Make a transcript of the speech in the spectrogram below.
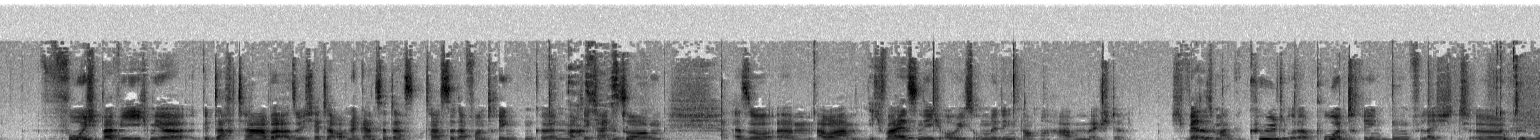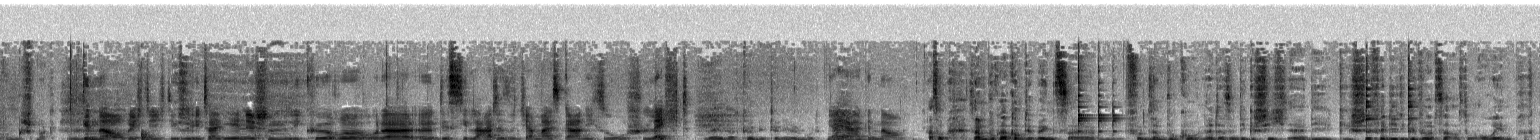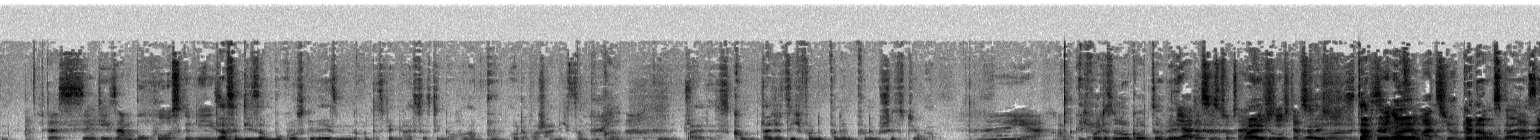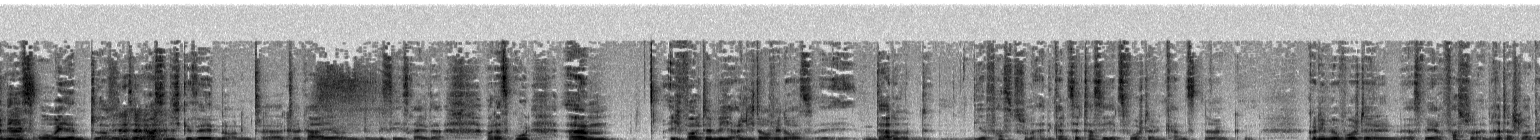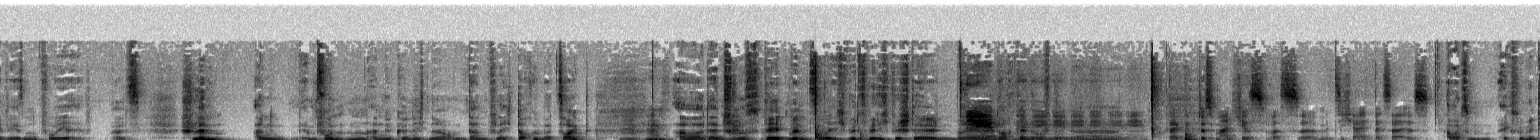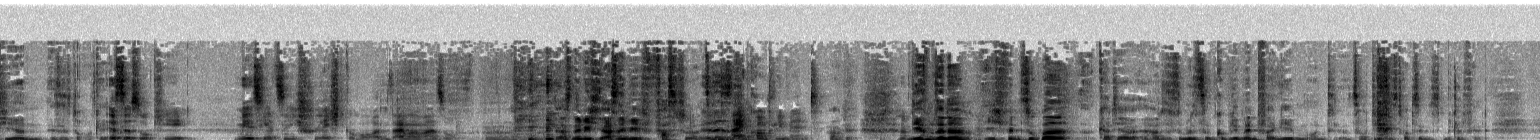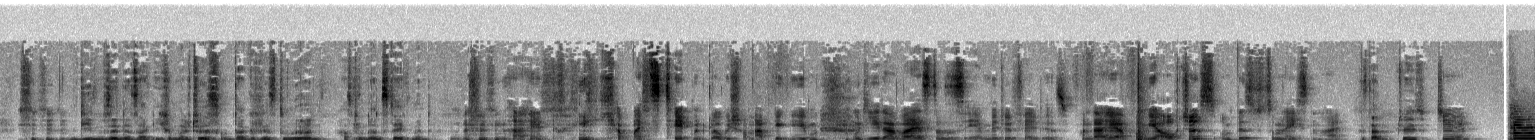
furchtbar, wie ich mir gedacht habe. Also ich hätte auch eine ganze Tas- Tasse davon trinken können, mach Ach, dir keine siehst du. Also, ähm, aber ich weiß nicht, ob ich es unbedingt nochmal haben möchte. Ich werde es mal gekühlt oder pur trinken. Vielleicht. Äh, Kommt ja noch im Geschmack. Genau, richtig. Diese italienischen Liköre oder äh, Destillate sind ja meist gar nicht so schlecht. Nee, das können die Italiener gut. Ja, ja, genau. Achso, Sambuca kommt übrigens ähm, von Sambuco. Ne? Das sind die, Geschicht äh, die, die Schiffe, die die Gewürze aus dem Orient brachten. Das sind die Sambukos gewesen. Das sind die Sambukos gewesen und deswegen heißt das Ding auch Sambu oder wahrscheinlich Sambuca, weil es kommt, leitet sich von, dem- von, dem, von dem Schiffstyp ab. Ah ja, okay. Ich wollte das nur noch kurz erwähnen. Ja, das ist total weil wichtig, du, dass du ich dachte, diese weil, Information genau, weil Anis, hast. Orient, Lavente, hast du nicht gesehen und äh, Türkei und ein bisschen Israel, da war das gut. Ähm, ich wollte mich eigentlich darauf hinaus, äh, da du dir fast schon eine ganze Tasse jetzt vorstellen kannst, ne, könnte ich mir vorstellen, es wäre fast schon ein Ritterschlag gewesen, vorher als schlimm an, empfunden, angekündigt ne, und dann vielleicht doch überzeugt. Mhm. Aber dein Schlussstatement, so ich würde es mir nicht bestellen, macht mir Nee, dann doch keine nee, Hoffnung. nee, nee, nee, Äh, nee, nee. Da gibt es manches, was äh, mit Sicherheit besser ist. Aber zum Experimentieren ist es doch okay. Es oder? ist okay. Mir ist jetzt nicht schlecht geworden, sagen wir mal so. Äh, das nehme ich, das nehme ich fast schon als Das ist ein. Kompliment. Okay. In diesem Sinne, ich finde es super. Katja hat es zumindest ein Kompliment vergeben und sortiert es trotzdem ins Mittelfeld. In diesem Sinne sage ich schon mal Tschüss und danke fürs Zuhören. Hast du noch ein Statement? Nein, ich habe mein Statement, glaube ich, schon abgegeben und jeder weiß, dass es eher im Mittelfeld ist. Von daher von mir auch Tschüss und bis zum nächsten Mal. Bis dann. Tschüss. Tschüss.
